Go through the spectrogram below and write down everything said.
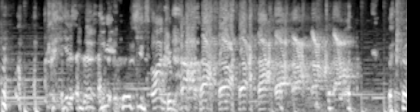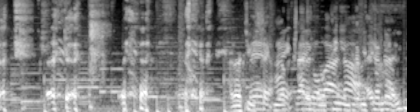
yes, what you talking about? I know she was Man, checking I your ain't- I ain't status on Teams nah, every 10 nah, minutes. we,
